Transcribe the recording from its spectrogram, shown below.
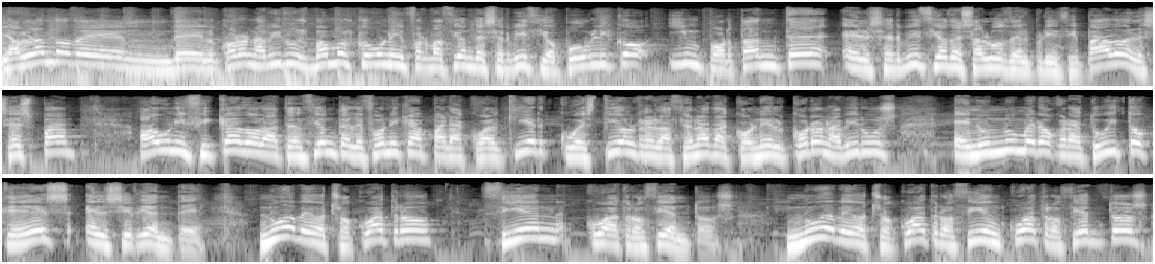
Y hablando de- del coronavirus, vamos con una información de servicio público importante. El Servicio de Salud del Principado, el SESPA, ha unificado la atención telefónica para cualquier cuestión relacionada con el coronavirus en un número gratuito que es el siguiente: 984 100 400. 984 100 400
